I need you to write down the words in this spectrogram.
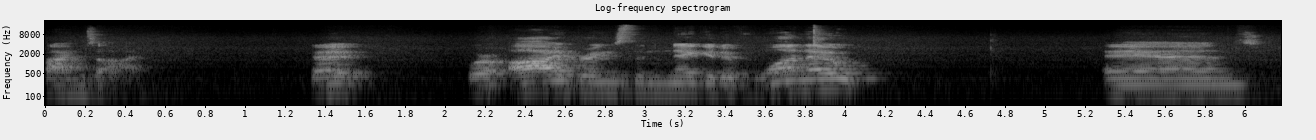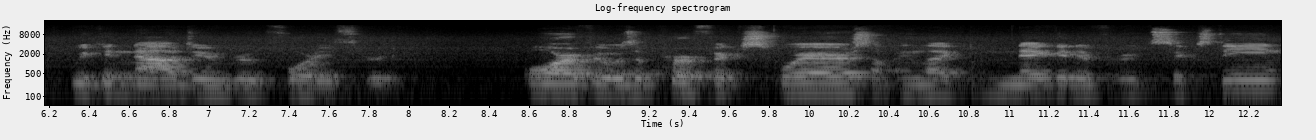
times i. Okay? Where i brings the negative 1 out, and we can now do root 43. Or if it was a perfect square, something like negative root 16,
